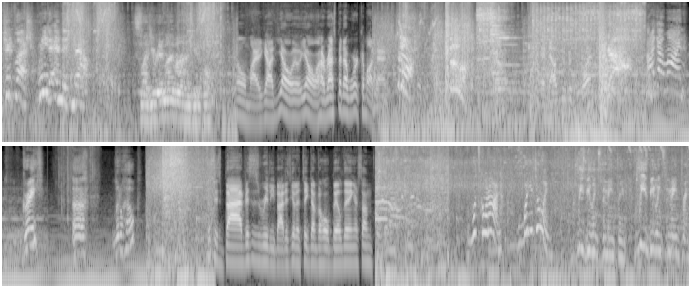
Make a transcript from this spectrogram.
Kid Flash, we need to end this now. It's like you're in my mind, beautiful. Oh my god. Yo, yo, harassment at work. Come on, man. Ah! And now Super what? Ah! I got mine. Great. Uh, little help? This is bad. This is really bad. It's gonna take down the whole building or something. What's going on? What are you doing? Please be linked to the mainframe. Please be linked to the mainframe.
